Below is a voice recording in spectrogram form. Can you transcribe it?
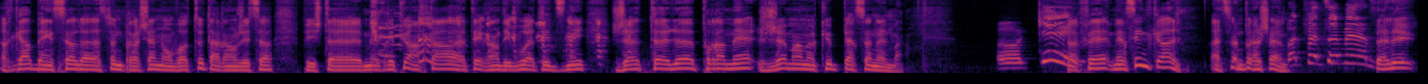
Regarde bien ça, la semaine prochaine, on va tout arranger ça. Puis je te mettrai plus en retard à tes rendez-vous, à tes dîners. Je te le promets, je m'en occupe personnellement. OK. Parfait. Merci, Nicole. À la semaine prochaine. Bonne fin de semaine. Salut.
